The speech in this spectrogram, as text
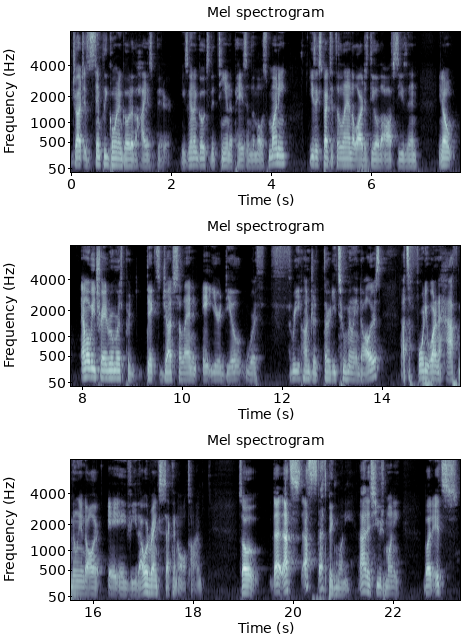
Judge is simply going to go to the highest bidder. He's going to go to the team that pays him the most money. He's expected to land the largest deal of the offseason. You know, MLB trade rumors predict Judge to land an eight-year deal worth $332 million. That's a $41.5 million AAV. That would rank second all time. So that, that's, that's, that's big money. That is huge money. But it's,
